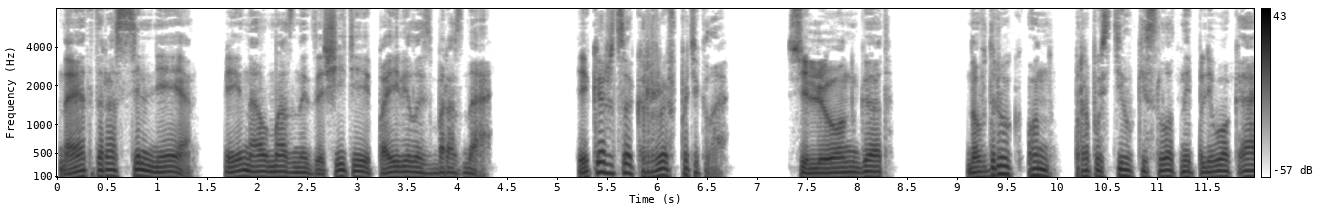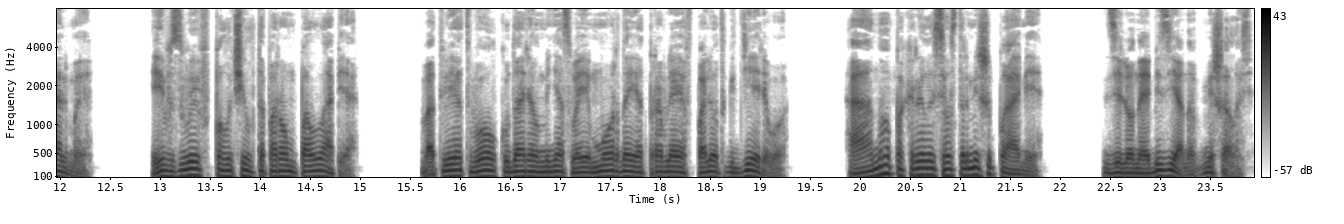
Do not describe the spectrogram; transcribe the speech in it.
На этот раз сильнее, и на алмазной защите появилась борозда. И, кажется, кровь потекла. Силен гад. Но вдруг он пропустил кислотный плевок Альмы и, взвыв, получил топором по лапе. В ответ волк ударил меня своей мордой, отправляя в полет к дереву, а оно покрылось острыми шипами. Зеленая обезьяна вмешалась.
